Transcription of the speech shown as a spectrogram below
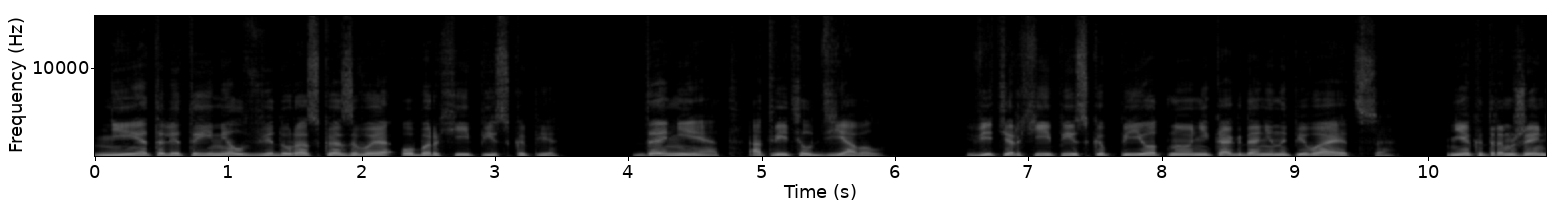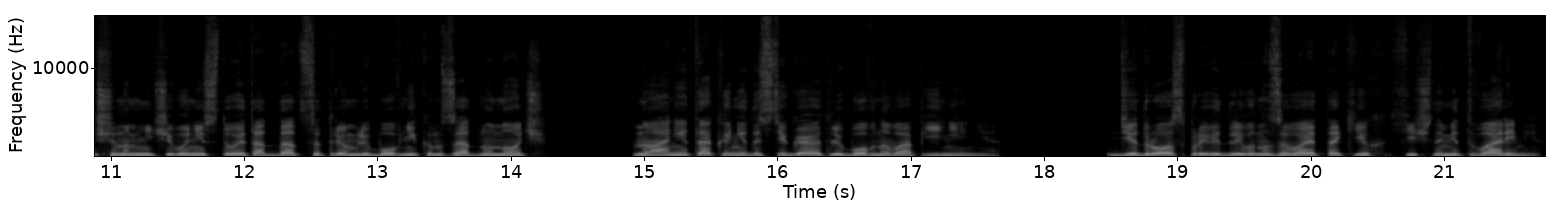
Не это ли ты имел в виду, рассказывая об архиепископе? Да нет, ответил дьявол. Ведь архиепископ пьет, но никогда не напивается. Некоторым женщинам ничего не стоит отдаться трем любовникам за одну ночь, но они так и не достигают любовного опьянения. Дидро справедливо называет таких хищными тварями.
